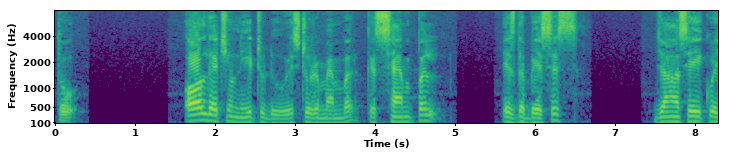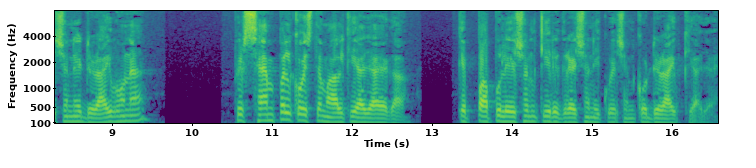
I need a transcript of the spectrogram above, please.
تو all that you need to do is to remember کہ سیمپل از دا بیسس جہاں سے اکویشن نے ڈرائیو ہونا ہے۔ پھر سیمپل کو استعمال کیا جائے گا کہ پاپولیشن کی ریگریشن اکویشن کو ڈرائیو کیا جائے۔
